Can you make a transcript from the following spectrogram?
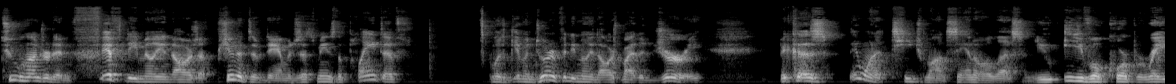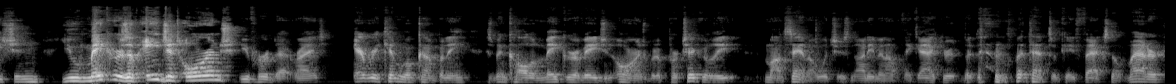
$250 million of punitive damage. This means the plaintiff was given $250 million by the jury because they want to teach Monsanto a lesson. You evil corporation, you makers of Agent Orange. You've heard that, right? Every chemical company has been called a maker of Agent Orange, but particularly Monsanto, which is not even, I don't think, accurate, but, but that's okay. Facts don't matter.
